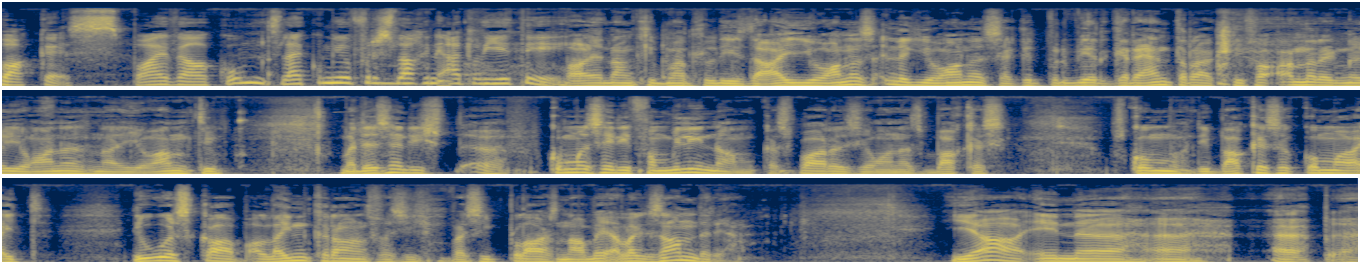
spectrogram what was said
Bakkes. Baie welkom. Dit's lekker om jou verslag in die ateljee te hê. Baie dankie Matlies. Daai Johannes eintlik Johannes. Ek het probeer grand raak die verandering nou Johannes na Johan toe. Maar dis net die uh, kom ons sê die familienaam Gasparus Johannes Bakkes. Ons kom die Bakkes se kom uit die Oos-Kaap. Alynkraans was die was die plaas naby Alexandria. Ja, en uh uh, uh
